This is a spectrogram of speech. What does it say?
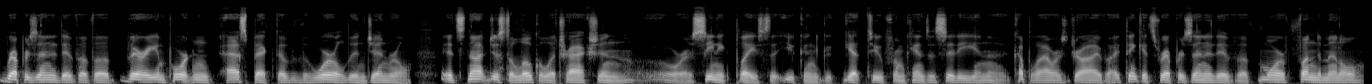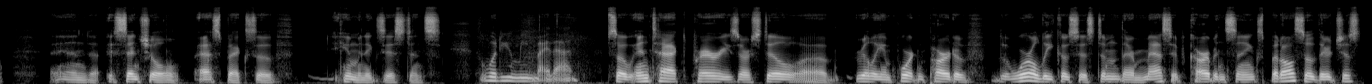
representative of a very important aspect of the world in general. It's not just a local attraction or a scenic place that you can g- get to from Kansas City in a couple hours' drive. I think it's representative of more fundamental and essential aspects of human existence. What do you mean by that? So, intact prairies are still a really important part of the world ecosystem. They're massive carbon sinks, but also they're just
